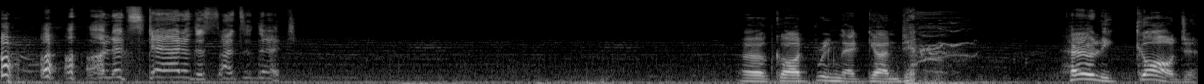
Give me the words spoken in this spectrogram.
Let's stare at the sights of that. Oh God, bring that gun down. Holy God.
